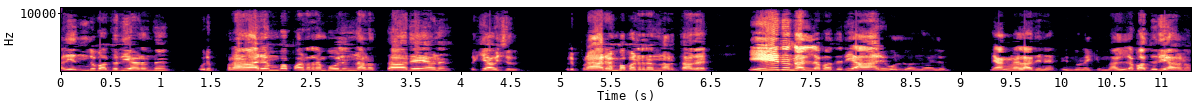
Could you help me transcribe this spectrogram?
അത് എന്ത് പദ്ധതിയാണെന്ന് ഒരു പ്രാരംഭ പഠനം പോലും നടത്താതെയാണ് പ്രഖ്യാപിച്ചത്. ഒരു പ്രാരംഭ പഠനം നടത്താതെ. ഏത് നല്ല പദ്ധതി ആര് കൊണ്ടുവന്നാലും ഞങ്ങൾ അതിനെ പിന്തുണയ്ക്കും. നല്ല പദ്ധതിയാണോ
